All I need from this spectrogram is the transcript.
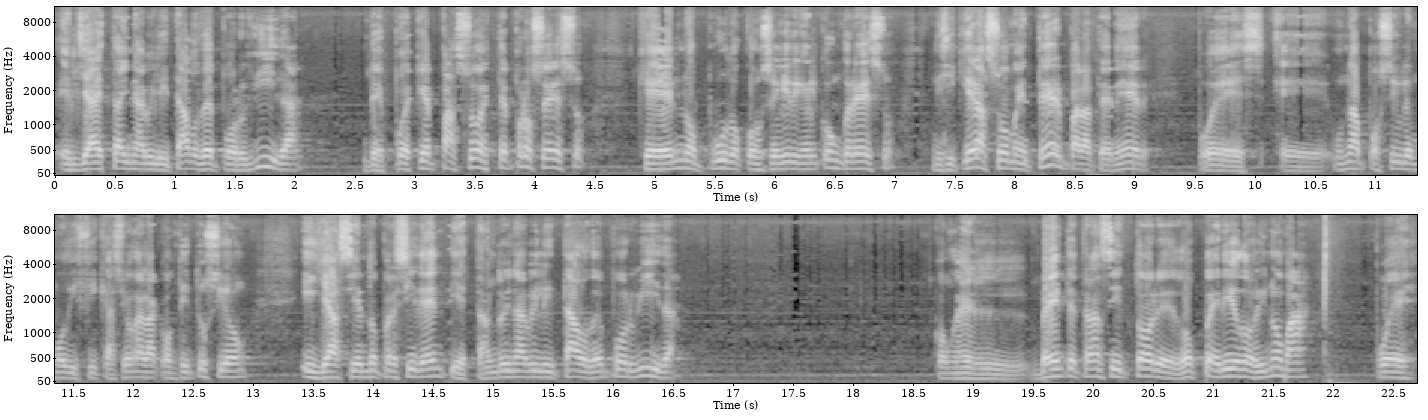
él ya está inhabilitado de por vida después que pasó este proceso que él no pudo conseguir en el Congreso, ni siquiera someter para tener pues eh, una posible modificación a la Constitución y ya siendo presidente y estando inhabilitado de por vida con el 20 transitorio de dos periodos y no más, pues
